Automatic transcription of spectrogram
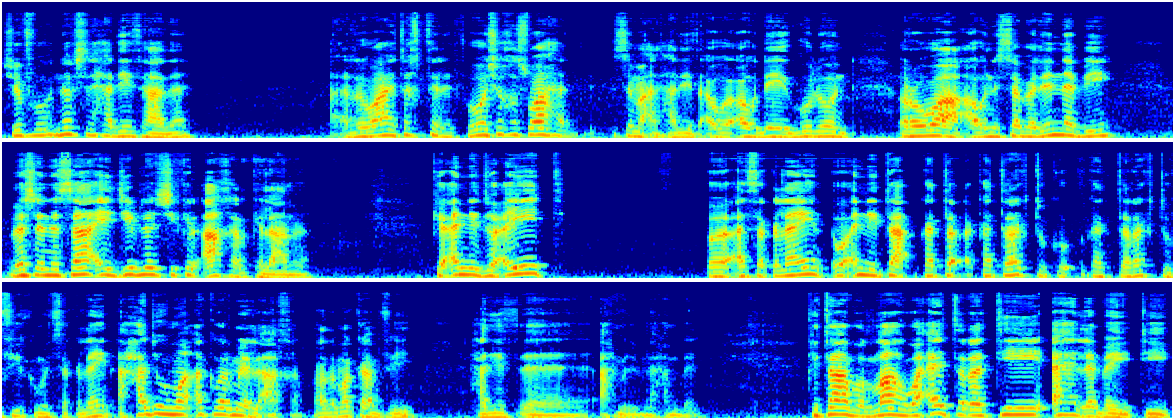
شوفوا نفس الحديث هذا. الرواية تختلف. هو شخص واحد سمع الحديث أو أو دي يقولون رواة أو نسبة للنبي بس النسائي يجيب له شكل آخر كلامه. كأني دعيت آه، الثقلين وأني قد تركت قد تركت فيكم الثقلين. أحدهما أكبر من الآخر. هذا ما كان في حديث آه، أحمد بن حنبل. كتاب الله وعترتي أهل بيتي.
